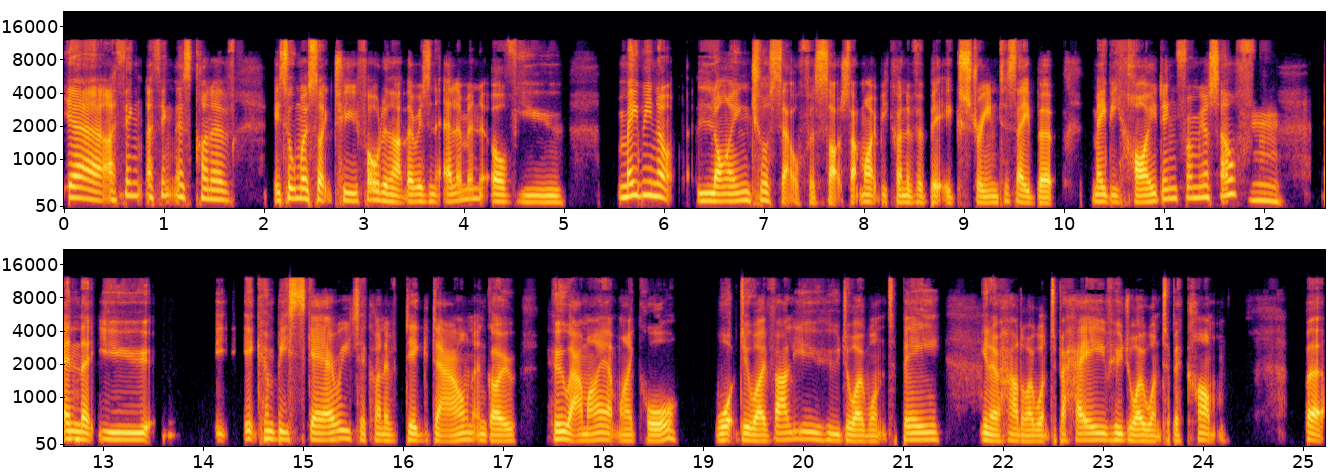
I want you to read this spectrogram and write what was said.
Yeah, I think, I think there's kind of, it's almost like twofold in that there is an element of you maybe not lying to yourself as such. That might be kind of a bit extreme to say, but maybe hiding from yourself. Mm. And that you it can be scary to kind of dig down and go, who am I at my core? What do I value? Who do I want to be? You know, how do I want to behave? Who do I want to become? But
